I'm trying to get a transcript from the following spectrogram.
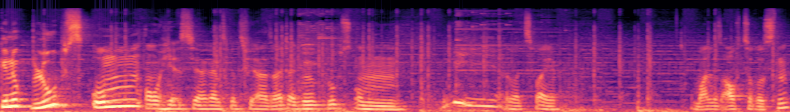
genug Bloops um, oh hier ist ja ganz ganz viel an der Seite, genug Bloops um, hui, einmal zwei, um alles aufzurüsten.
